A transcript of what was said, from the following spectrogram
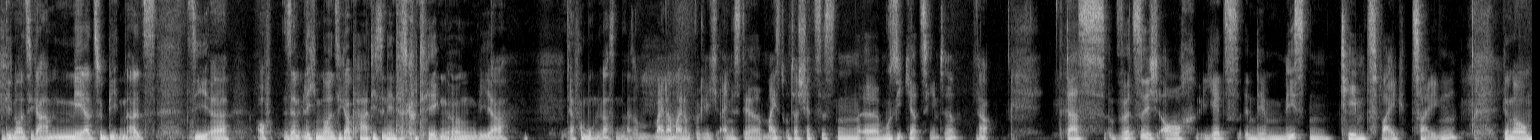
die 90er haben mehr zu bieten, als sie äh, auf sämtlichen 90er-Partys in den Diskotheken irgendwie, ja, ja vermuten lassen. Ne? Also meiner Meinung nach wirklich eines der meist unterschätztesten äh, Musikjahrzehnte. Ja. Das wird sich auch jetzt in dem nächsten Themenzweig zeigen. Genau.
